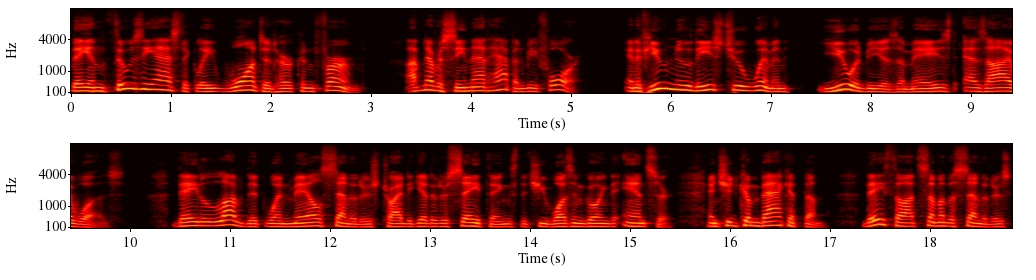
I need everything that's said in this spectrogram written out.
They enthusiastically wanted her confirmed. I've never seen that happen before. And if you knew these two women, you would be as amazed as I was. They loved it when male senators tried to get her to say things that she wasn't going to answer, and she'd come back at them. They thought some of the senators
